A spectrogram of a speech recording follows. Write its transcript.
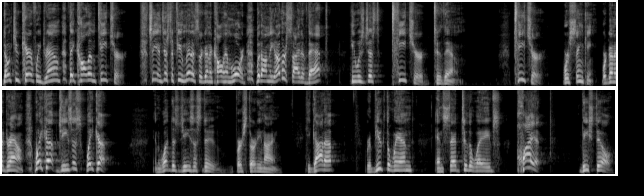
Don't you care if we drown? They call him teacher. See, in just a few minutes, they're going to call him Lord. But on the other side of that, he was just teacher to them. Teacher, we're sinking. We're going to drown. Wake up, Jesus, wake up. And what does Jesus do? Verse 39. He got up, rebuked the wind, and said to the waves, Quiet, be still.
